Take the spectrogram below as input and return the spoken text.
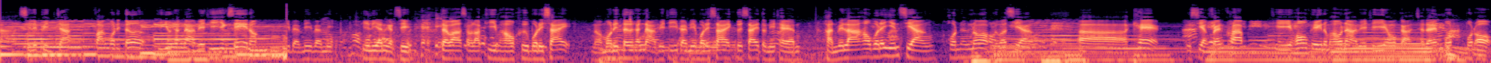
นะศิลปินจะฟังมอนิเตอร์ที่อยู่ทางหน้าเวทียังเซ่เนาะที่แบบนี้แบบนี้ที่เรียนกันสิแต่ว่าสำหรับทีมเฮาคือบริไซเนาะมอนิเตอร์ทางหน้าเวทีแบบนี้บริไซคือไซตัวนี้แทนหันเวลาเฮาบ่ได้ยินเสียงคนข้างนอกหรือว่าเสียงแขกหรือเสียงแฟนคลับ ที่ห้องเพลงนำเฮาหน้าเวทีเฮาก็จะได้ปลดปลดออก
